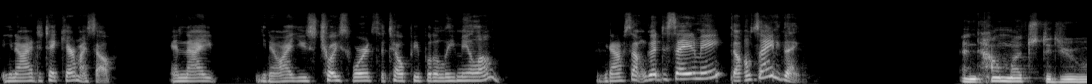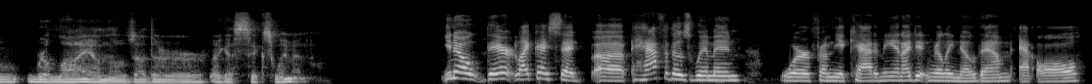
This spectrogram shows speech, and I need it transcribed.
you know, I had to take care of myself." And I, you know, I use choice words to tell people to leave me alone. If you have something good to say to me, don't say anything. And how much did you rely on those other, I guess, six women? You know, there, like I said, uh, half of those women were from the academy, and I didn't really know them at all.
